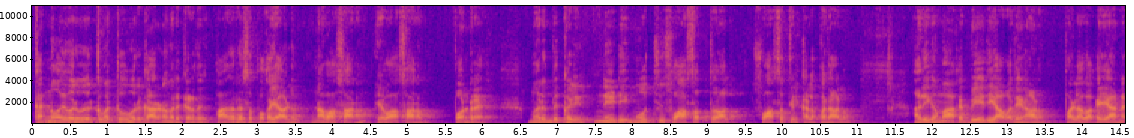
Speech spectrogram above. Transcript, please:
கண்ணோய் வருவதற்கு மற்றும் ஒரு காரணம் இருக்கிறது. பாதரச புகையாலும் நவாசாரம் எவாசாரம் போன்ற மருந்துகளில் நெடி மூச்சு சுவாசத்தால் சுவாசத்தில் கலப்பதாலும் அதிகமாக பேதியாவதினாலும் பல வகையான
